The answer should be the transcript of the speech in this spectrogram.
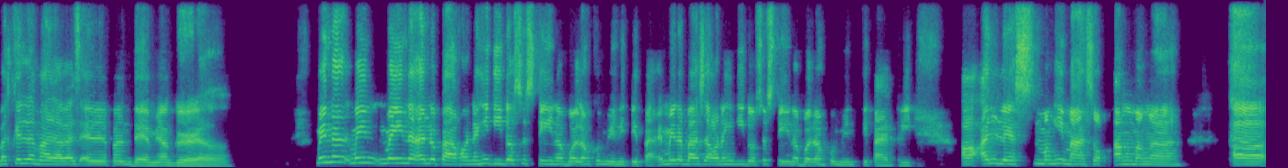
ba't ka lumalabas eh na pandemya, girl? May na, may may na ano pa ako na hindi daw sustainable ang community pa. May nabasa ako na hindi daw sustainable ang community pantry uh, unless manghimasok ang mga uh,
